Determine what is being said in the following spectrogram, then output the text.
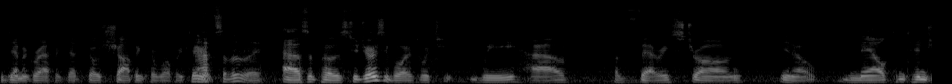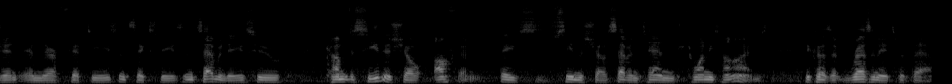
the demographic that goes shopping for Broadway tickets Absolutely. as opposed to Jersey Boys, which we have a very strong, you know, male contingent in their 50s and 60s and 70s who come to see the show often. They've seen the show 7, 10, 20 times because it resonates with them.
